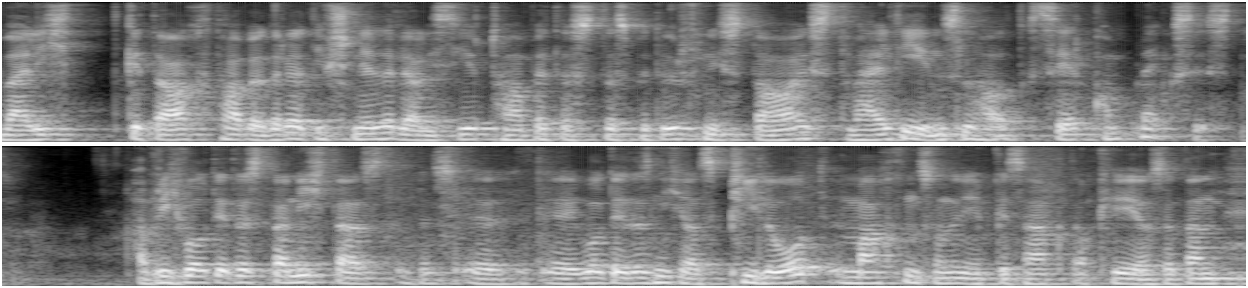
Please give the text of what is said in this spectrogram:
weil ich gedacht habe oder relativ schnell realisiert habe, dass das Bedürfnis da ist, weil die Insel halt sehr komplex ist. Aber ich wollte das da nicht als, das, äh, wollte das nicht als Pilot machen, sondern ich habe gesagt, okay, also dann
